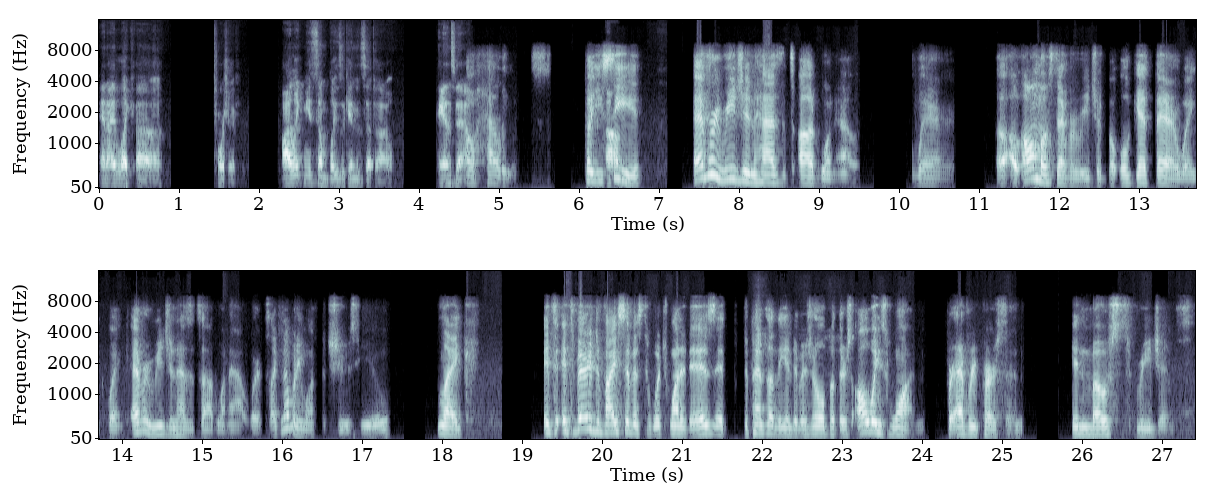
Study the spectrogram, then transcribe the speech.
and I like uh Torchic. I like me some Blaziken and Sceptile. Hands down. Oh hell yes! But you Um, see, every region has its odd one out. Where uh, almost every region, but we'll get there. Wink, wink. Every region has its odd one out where it's like nobody wants to choose you. Like, it's it's very divisive as to which one it is. It depends on the individual, but there's always one for every person in most regions.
